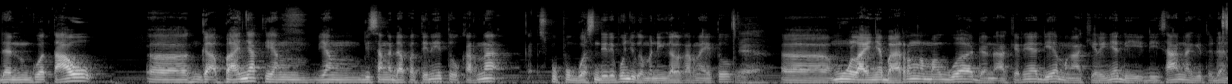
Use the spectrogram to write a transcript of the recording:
Dan gue tahu eh, nggak banyak yang yang bisa ngedapetin itu karena sepupu gue sendiri pun juga meninggal karena itu. Iya. Eh, mulainya bareng sama gue dan akhirnya dia mengakhirinya di di sana gitu dan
